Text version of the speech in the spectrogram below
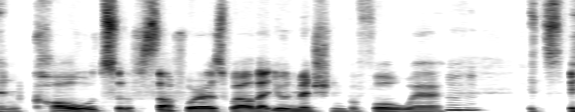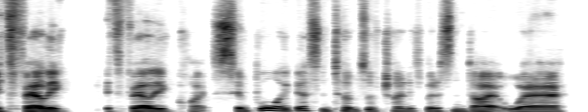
and cold sort of stuff. Where as well that you had mentioned before, where Mhm. it's it's fairly it's fairly quite simple, I guess, in terms of Chinese medicine diet, where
